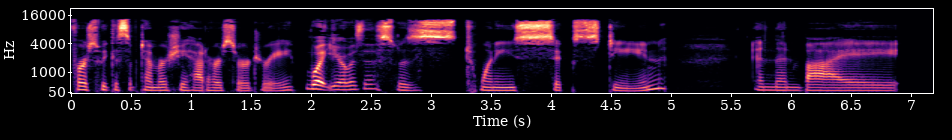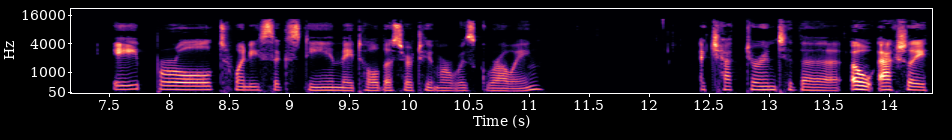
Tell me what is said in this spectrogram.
first week of September she had her surgery. What year was this? This was 2016, and then by April 2016, they told us her tumor was growing. I checked her into the. Oh, actually.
